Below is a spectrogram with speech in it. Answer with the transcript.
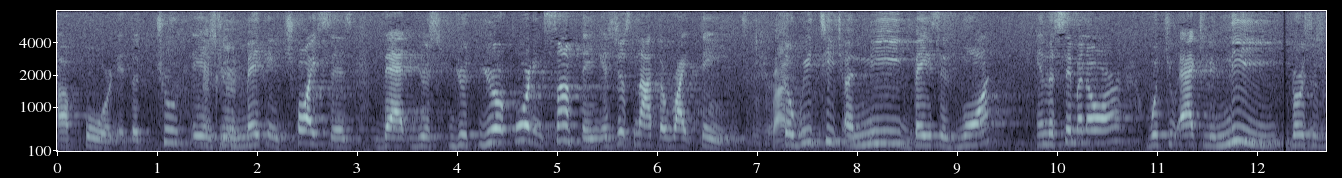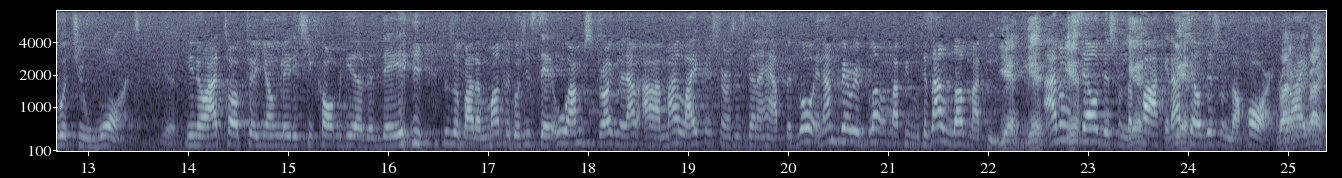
afford it. The truth is you're making choices that you're, you're, you're affording something, it's just not the right things. Right. So we teach a need basis want in the seminar, what you actually need versus what you want. Yes. You know, I talked to a young lady, she called me the other day, this was about a month ago, she said, oh, I'm struggling, I, I, my life insurance is going to have to go. And I'm very blunt with my people because I love my people. Yeah, yeah, I don't yeah, sell this from the yeah, pocket, I yeah. sell this from the heart, Right, right? right.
